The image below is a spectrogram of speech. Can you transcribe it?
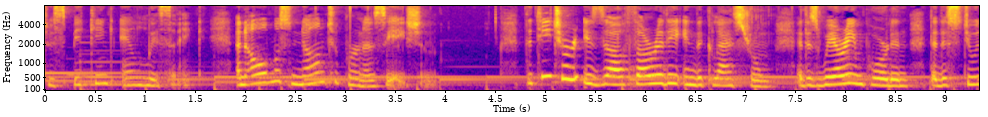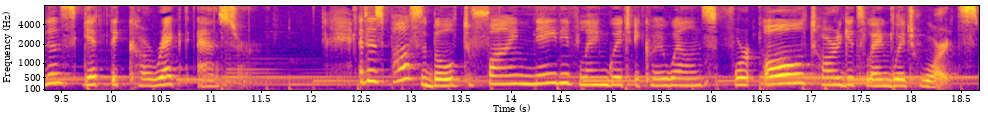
to speaking and listening, and almost none to pronunciation. The teacher is the authority in the classroom. It is very important that the students get the correct answer. It is possible to find native language equivalents for all target language words.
